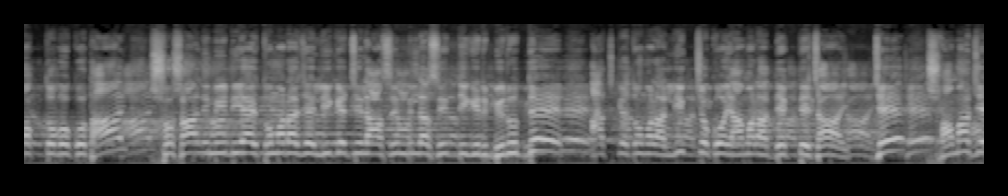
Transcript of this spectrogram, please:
বক্তব্য কোথায়? সোশ্যাল মিডিয়ায় তোমরা যে লিখেছিলে আসিম বিল্লা সিদ্দিকির বিরুদ্ধে আজকে তোমরা লিখছো কই? আমরা দেখতে চাই যে সমাজে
